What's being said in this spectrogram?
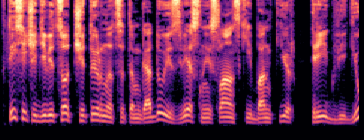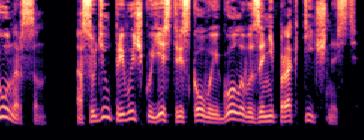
В 1914 году известный исландский банкир Тригви Гюнерсон осудил привычку есть тресковые головы за непрактичность,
